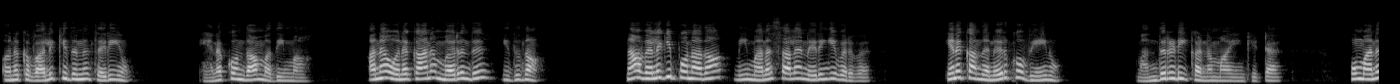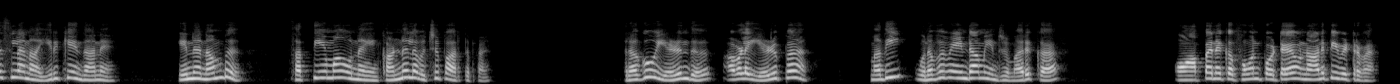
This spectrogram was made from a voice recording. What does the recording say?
உனக்கு வலிக்குதுன்னு தெரியும். எனக்கும் தான் மதிமா. ஆனா உனக்கான மருந்து இதுதான். நான் விலகி போனாதான் நீ மனசால நெருங்கி வருவ. எனக்கு அந்த நெருக்கம் வேணும். வந்துருடி கண்ணம்மா என்கிட்ட. உன் மனசில் நான் இருக்கேன் தானே? என்னை நம்பு. சத்தியமாக உன்னை என் கண்ணில் வச்சு பார்த்துப்பேன். ரகு எழுந்து அவளை எழுப்ப. மதி உணவு வேண்டாம் என்று மறுக்க உன் அப்பனுக்கு ஃபோன் போட்டு உன்னை அனுப்பி விட்டுருவேன்.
